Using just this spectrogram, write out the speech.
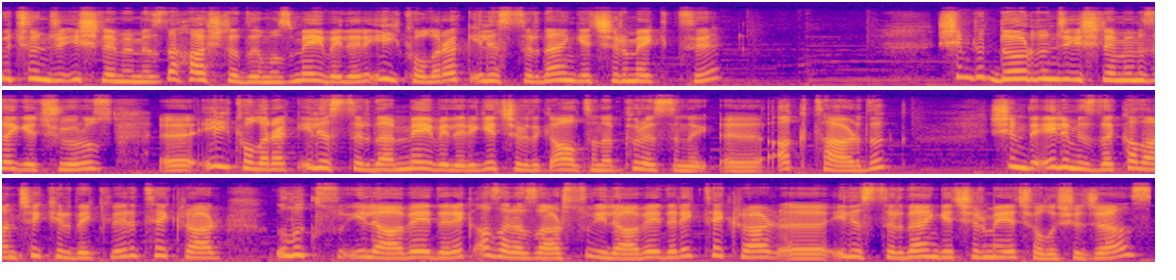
Üçüncü işlemimiz de haşladığımız meyveleri ilk olarak ilistirden geçirmekti. Şimdi dördüncü işlemimize geçiyoruz. Ee, ilk olarak ilistirden meyveleri geçirdik altına püresini e, aktardık. Şimdi elimizde kalan çekirdekleri tekrar ılık su ilave ederek azar azar su ilave ederek tekrar e, ilistirden geçirmeye çalışacağız.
